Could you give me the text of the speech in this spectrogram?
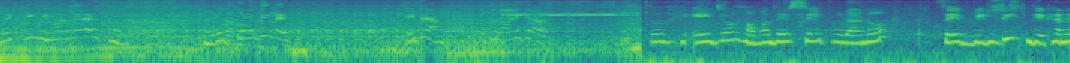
না কি হিমালয় এখন বুক করে দিলে? এটা? তো এই যে আমাদের সেই পুরানো সেই বিল্ডিং যেখানে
